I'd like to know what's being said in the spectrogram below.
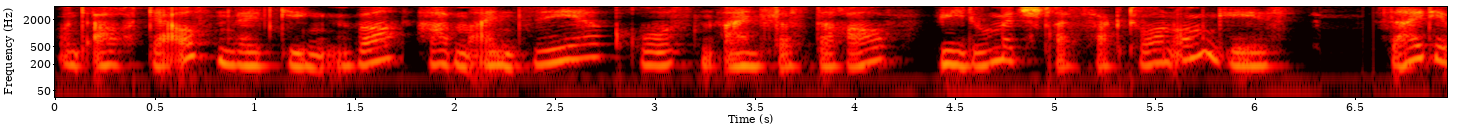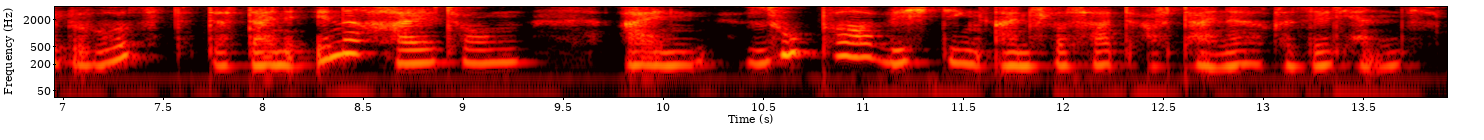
und auch der Außenwelt gegenüber, haben einen sehr großen Einfluss darauf, wie du mit Stressfaktoren umgehst. Sei dir bewusst, dass deine innere Haltung einen super wichtigen Einfluss hat auf deine Resilienz.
